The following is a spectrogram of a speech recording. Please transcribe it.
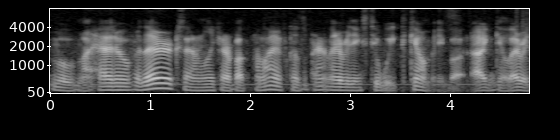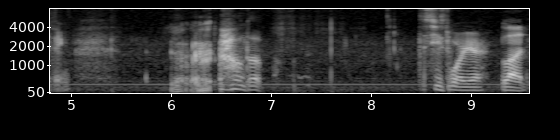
Move my head over there because I don't really care about my life because apparently everything's too weak to kill me, but I can kill everything. Hold up. Deceased warrior, blood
